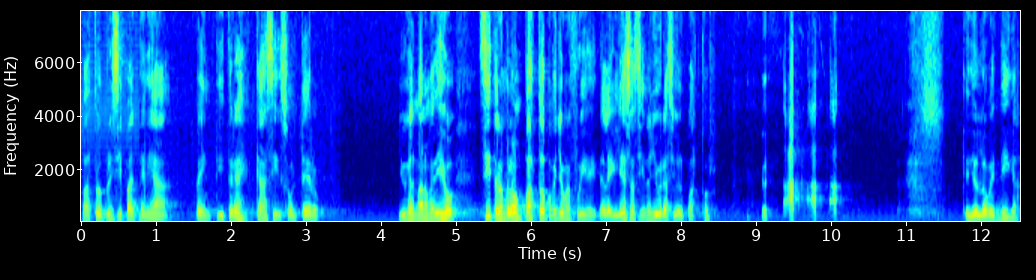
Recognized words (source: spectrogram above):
Pastor principal tenía 23, casi soltero. Y un hermano me dijo, sí, te nombraron pastor porque yo me fui de la iglesia, si no yo hubiera sido el pastor. que Dios lo bendiga.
